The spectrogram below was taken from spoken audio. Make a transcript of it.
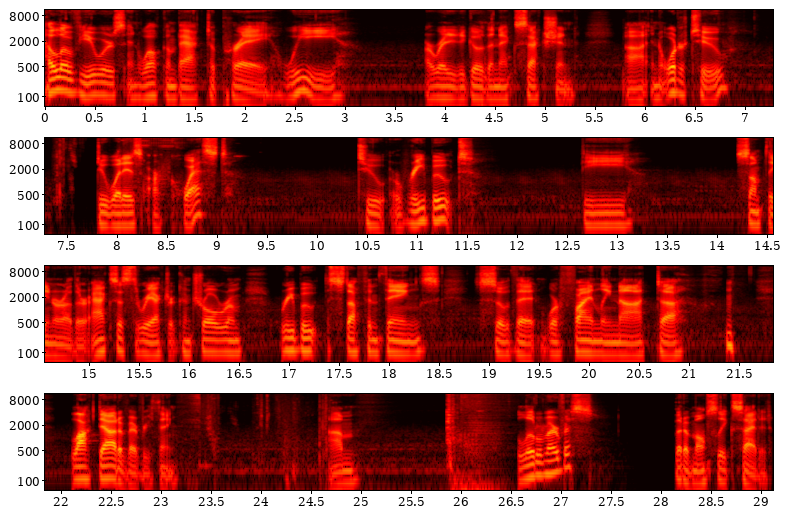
Hello, viewers, and welcome back to Prey. We are ready to go to the next section. Uh, in order to do what is our quest to reboot the something or other, access the reactor control room, reboot the stuff and things so that we're finally not uh, locked out of everything. I'm a little nervous, but I'm mostly excited.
